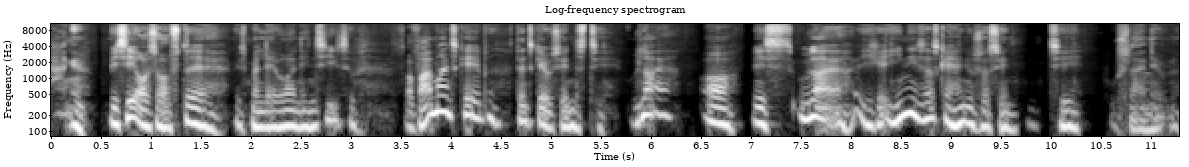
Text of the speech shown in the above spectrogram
gange. Vi ser også ofte, at hvis man laver en indsigelse for varmeregnskabet, den skal jo sendes til udlejer, og hvis udlejer ikke er enig, så skal han jo så sende den til huslejenævnet.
